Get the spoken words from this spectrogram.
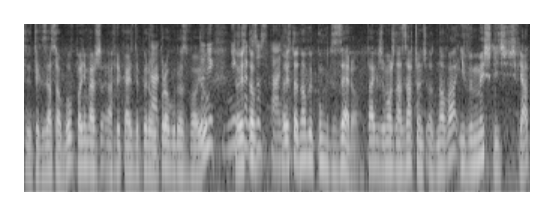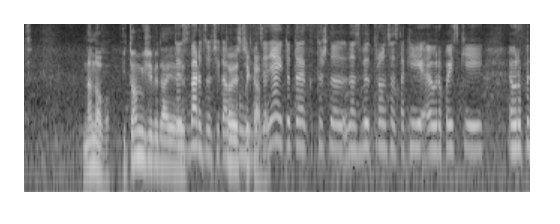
ty- tych zasobów, ponieważ Afryka jest dopiero Tak. u progu rozwoju, To niech, niech to jest tak to, to jest to nowy punkt zero, tak, że można zacząć od nowa i wymyślić świat na nowo. I to mi się wydaje To jest bardzo ciekawy to jest punkt ciekawe. widzenia i to tak też na- nas wytrąca z takiej europejskiej, europe,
